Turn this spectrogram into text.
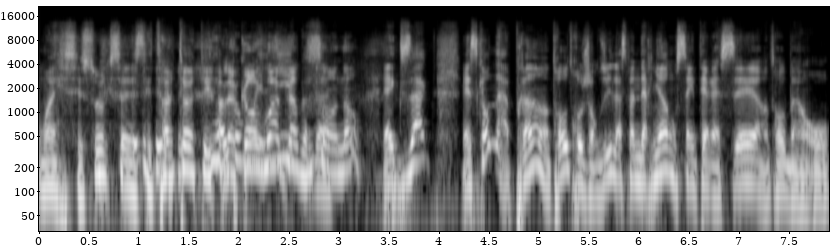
Ouais, c'est sûr que c'est un, un, un, Le convoi a perdu son nom. Exact. Est-ce qu'on apprend, entre autres, aujourd'hui, la semaine dernière, on s'intéressait, entre autres, ben, aux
